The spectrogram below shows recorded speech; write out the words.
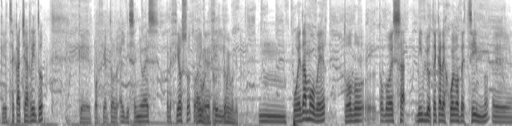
que este cacharrito, que por cierto el diseño es precioso, todo hay que decirlo, muy bonito. mm, pueda mover todo, toda esa biblioteca de juegos de Steam, ¿no? Eh,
